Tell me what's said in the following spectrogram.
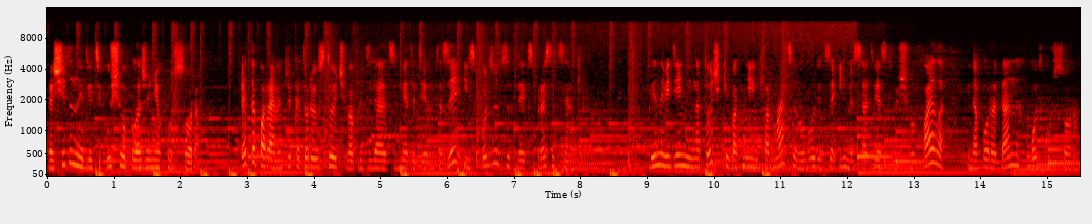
рассчитанные для текущего положения курсора. Это параметры, которые устойчиво определяются в методе МТЗ и используются для экспресс-оценки. При наведении на точки в окне информации выводится имя соответствующего файла и набора данных под курсором.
